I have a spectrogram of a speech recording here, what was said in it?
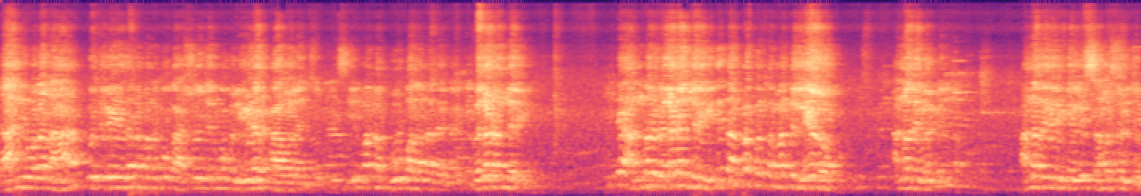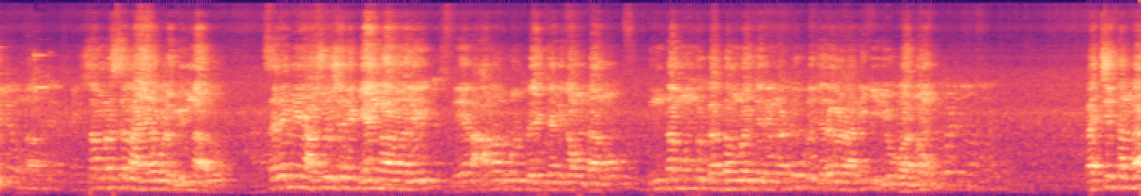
దాని వలన కొద్దిగా ఏదైనా మనకు ఒక అసోసియేషన్ ఒక లీడర్ కావాలని చెప్పేసి మన భూపాలన్న దగ్గరికి వెళ్ళడం జరిగింది. అంటే అందరూ వెళ్ళడం జరిగింది దాంట్లో కొంతమంది లేరు. అన్న దగ్గరికి వెళ్ళాం అన్న దగ్గరికి వెళ్ళి సమస్యలు చెప్పుకున్నారు. సమస్యలు ఆయన కూడా విన్నారు. సరే మీ అసోసియేషన్కి ఏం కావాలి? నేను ఆనరబుల్ ప్రెసిడెంట్గా ఉంటాను. ఇంతకుముందు గతంలో జరిగినట్టు ఇప్పుడు జరగడానికి ఇవ్వను. ఖచ్చితంగా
